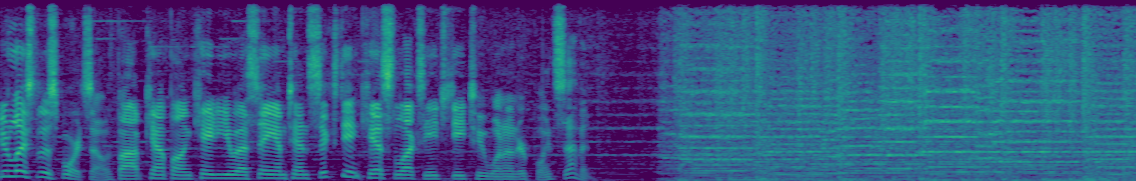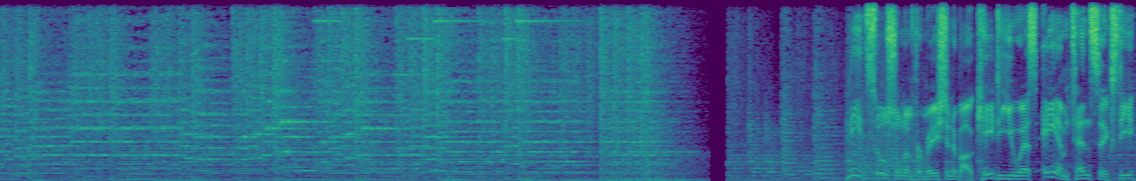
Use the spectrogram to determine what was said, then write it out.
You're listening to Sports Zone with Bob Kemp on KDUS AM 1060 and KSLX HD2 100.7. social information about KDUS AM 1060?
